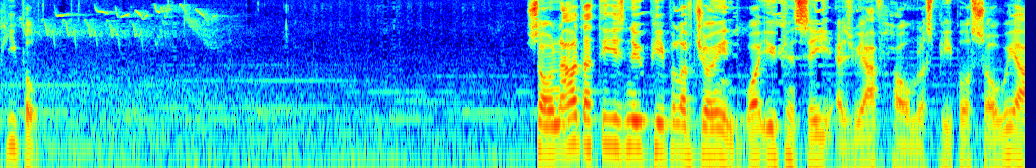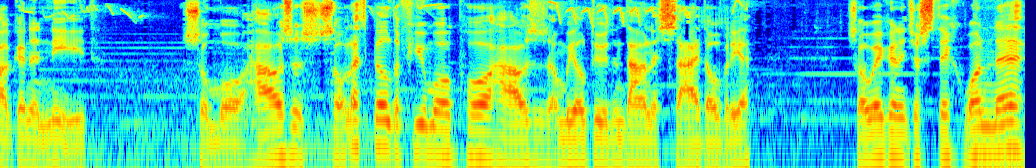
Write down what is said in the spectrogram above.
people. So now that these new people have joined, what you can see is we have homeless people. So we are going to need some more houses. So let's build a few more poor houses and we'll do them down this side over here. So we're going to just stick one there.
